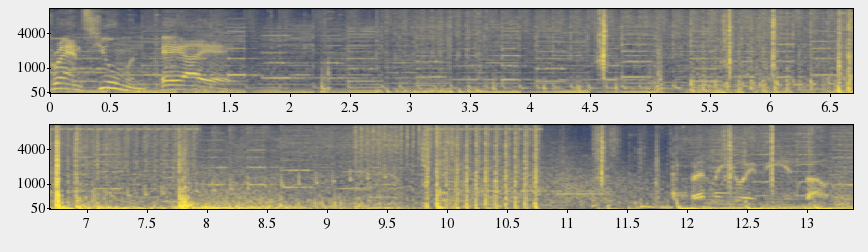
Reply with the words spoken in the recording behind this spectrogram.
transhuman KIA. Friendly UAV inbound.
